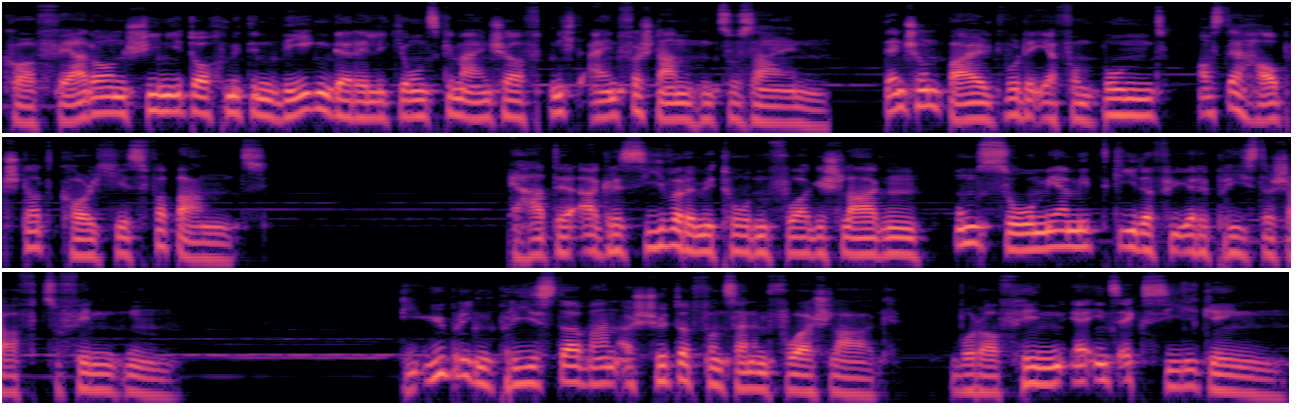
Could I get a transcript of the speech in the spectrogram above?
Corferon schien jedoch mit den Wegen der Religionsgemeinschaft nicht einverstanden zu sein, denn schon bald wurde er vom Bund aus der Hauptstadt Kolchis verbannt. Er hatte aggressivere Methoden vorgeschlagen, um so mehr Mitglieder für ihre Priesterschaft zu finden. Die übrigen Priester waren erschüttert von seinem Vorschlag, woraufhin er ins Exil ging.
